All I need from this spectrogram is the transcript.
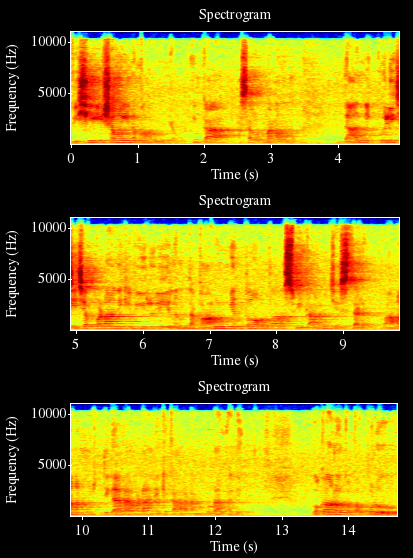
విశేషమైన కారుణ్యం. ఇంకా అసలు మనం దాన్ని కొలిచి చెప్పడానికి వీలు లేనంత కారుణ్యంతో అవతార స్వీకారం చేస్తాడు. వామనమూర్తిగా రావడానికి కారణం కూడా అది. ఒకనొకప్పుడు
